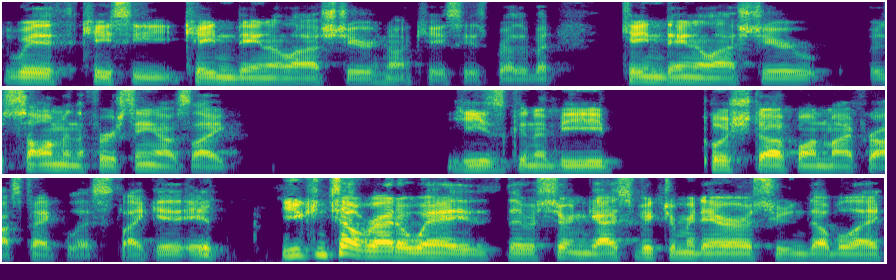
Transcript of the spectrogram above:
with Casey Caden Dana last year, not Casey's brother, but Caden Dana last year. Saw him in the first inning. I was like, he's gonna be pushed up on my prospect list. Like it, it you can tell right away that there were certain guys. Victor Mederos who's in Double A,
